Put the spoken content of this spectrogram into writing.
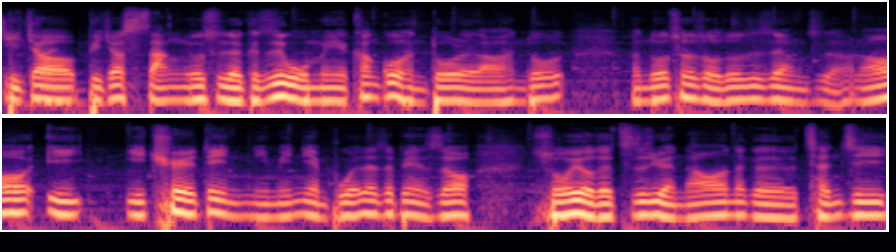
比较比较伤，就是的。可是我们也看过很多了啦，很多很多车手都是这样子啊。然后一一确定你明年不会在这边的时候，所有的资源，然后那个成绩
